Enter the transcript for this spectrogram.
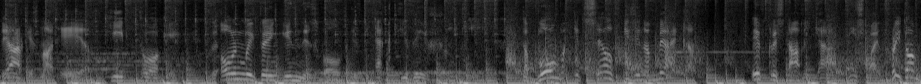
The Ark is not here. Keep talking. The only thing in this vault is the activation key. The bomb itself is in America. If Kristavi guarantees my freedom,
